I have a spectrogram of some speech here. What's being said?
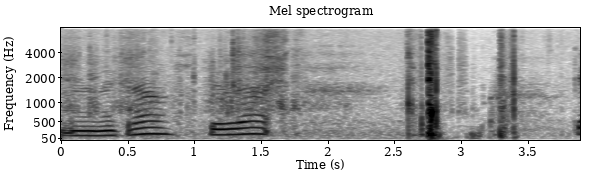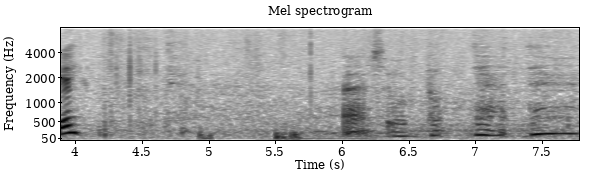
Anything else? Do that. Okay. Alright, so we'll put that there.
